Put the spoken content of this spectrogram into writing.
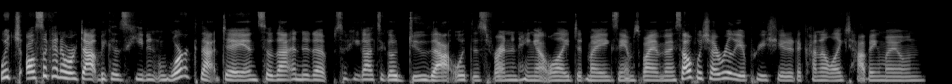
which also kind of worked out because he didn't work that day and so that ended up so he got to go do that with his friend and hang out while I did my exams by myself, which I really appreciated. I kind of liked having my own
